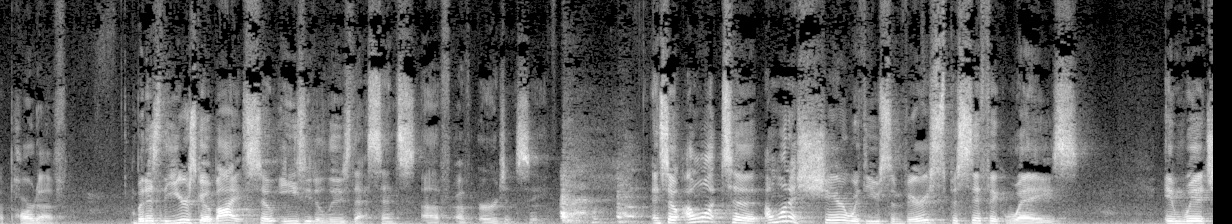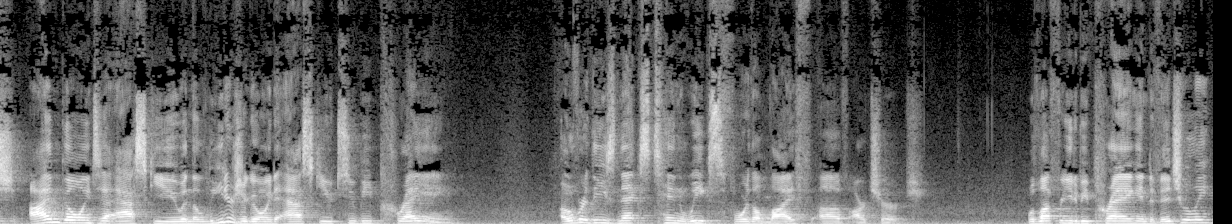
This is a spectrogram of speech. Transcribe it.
a part of. But as the years go by, it's so easy to lose that sense of, of urgency. And so I want to I want to share with you some very specific ways in which I'm going to ask you and the leaders are going to ask you to be praying over these next 10 weeks for the life of our church. Would love for you to be praying individually.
